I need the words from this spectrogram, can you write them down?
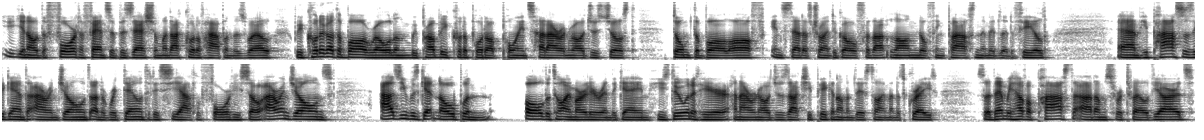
you know, the fourth offensive possession when that could have happened as well. We could have got the ball rolling. We probably could have put up points had Aaron Rodgers just dumped the ball off instead of trying to go for that long nothing pass in the middle of the field. Um, he passes again to Aaron Jones, and we're down to the Seattle 40. So Aaron Jones, as he was getting open all the time earlier in the game, he's doing it here, and Aaron Rodgers is actually picking on him this time, and it's great. So then we have a pass to Adams for 12 yards.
